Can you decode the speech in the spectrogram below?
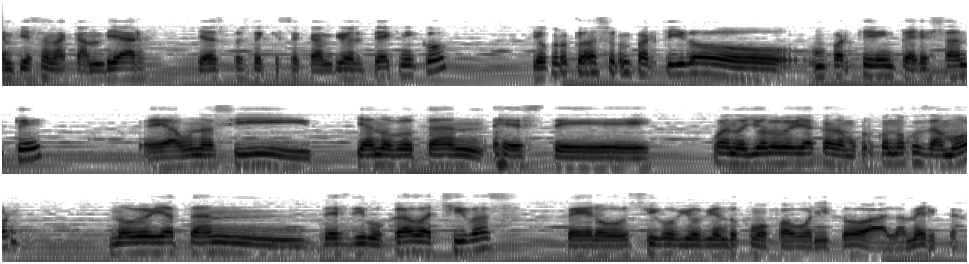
empiezan a cambiar ya después de que se cambió el técnico. Yo creo que va a ser un partido, un partido interesante. Eh, aún así, ya no veo tan, este, bueno, yo lo veo ya a lo mejor con ojos de amor. No veo ya tan desdibujado a Chivas, pero sigo yo viendo como favorito al América.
